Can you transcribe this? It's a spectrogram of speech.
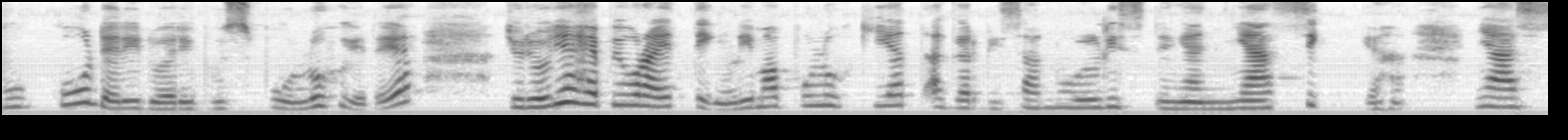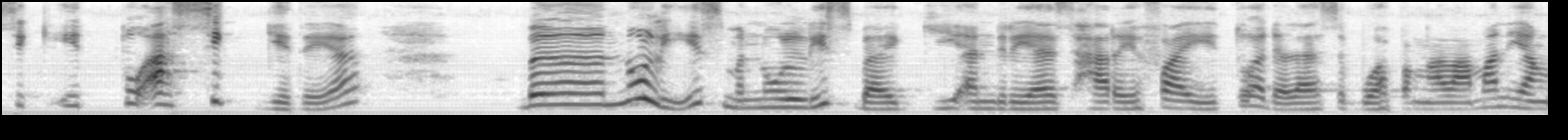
buku dari 2010 gitu ya. Judulnya Happy Writing, 50 kiat agar bisa nulis dengan nyasik ya. Nyasik itu asik gitu ya. Menulis, menulis bagi Andreas Hareva itu adalah sebuah pengalaman yang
